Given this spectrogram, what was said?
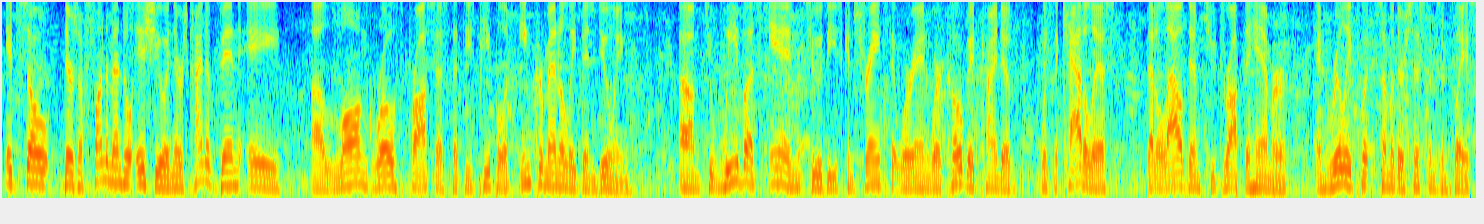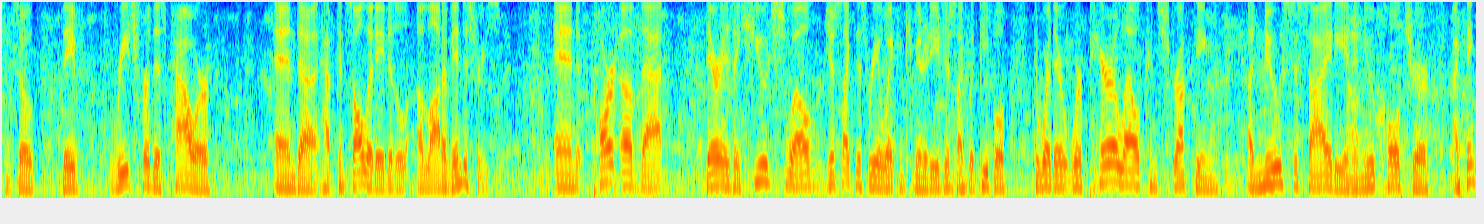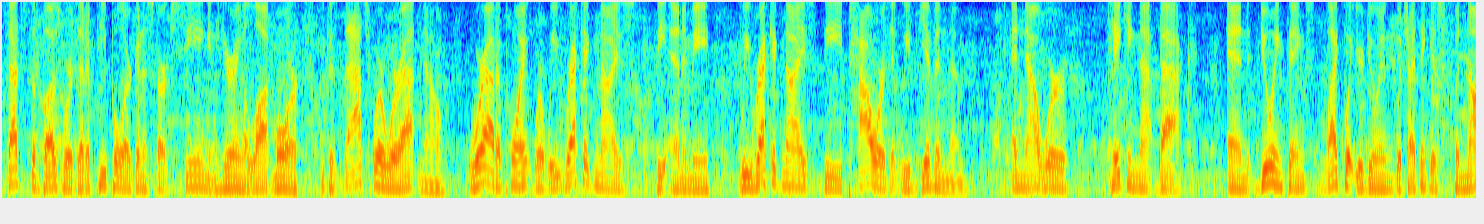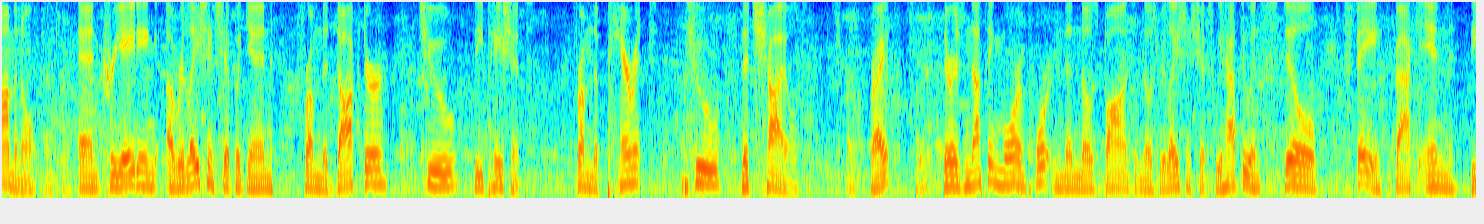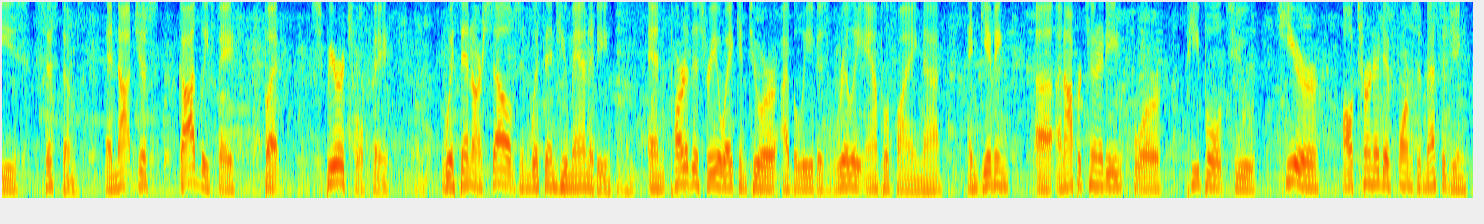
it's so there's a fundamental issue, and there's kind of been a, a long growth process that these people have incrementally been doing um, to weave us into these constraints that we're in, where COVID kind of was the catalyst that allowed them to drop the hammer and really put some of their systems in place. And so they've reached for this power and uh, have consolidated a, a lot of industries. And part of that, there is a huge swell, just like this reawakened community, just like with people, to where there, we're parallel constructing a new society and a new culture. I think that's the buzzword that people are going to start seeing and hearing a lot more because that's where we're at now. We're at a point where we recognize the enemy, we recognize the power that we've given them, and now we're taking that back and doing things like what you're doing, which I think is phenomenal, and creating a relationship again from the doctor to the patient, from the parent to the child, right? There is nothing more important than those bonds and those relationships. We have to instill faith back in these systems, and not just godly faith, but spiritual faith within ourselves and within humanity. And part of this Reawaken tour, I believe, is really amplifying that and giving uh, an opportunity for people to hear alternative forms of messaging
